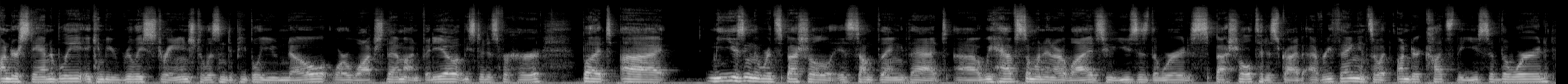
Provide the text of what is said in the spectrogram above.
understandably it can be really strange to listen to people you know or watch them on video. At least it is for her. But uh, me using the word special is something that uh, we have someone in our lives who uses the word special to describe everything, and so it undercuts the use of the word.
